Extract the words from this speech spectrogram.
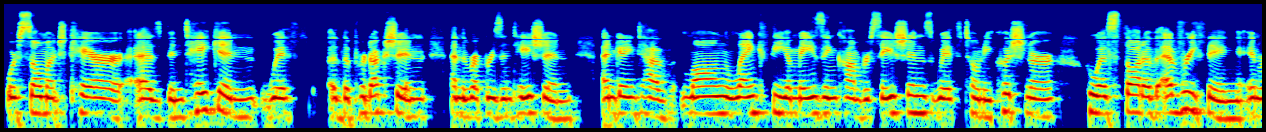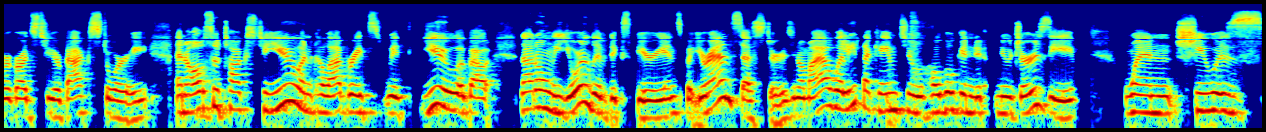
where so much care has been taken with uh, the production and the representation and getting to have long lengthy amazing conversations with tony kushner who has thought of everything in regards to your backstory and also talks to you and collaborates with you about not only your lived experience but your ancestors. You know my abuelita came to hoboken new jersey when she was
